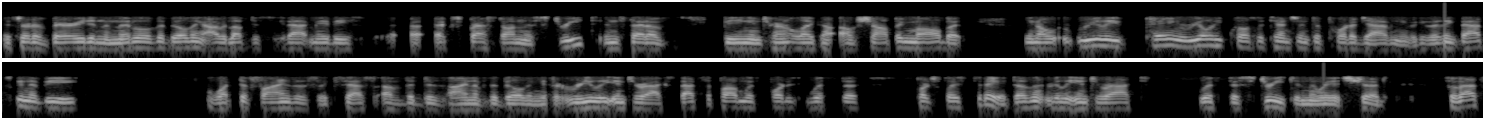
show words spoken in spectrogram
is sort of buried in the middle of the building. I would love to see that maybe uh, expressed on the street instead of being internal like a, a shopping mall, but you know, really paying really close attention to Portage Avenue because I think that's going to be what defines the success of the design of the building. If it really interacts, that's the problem with Portage, with the Portage Place today. It doesn't really interact with the street in the way it should. So that's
